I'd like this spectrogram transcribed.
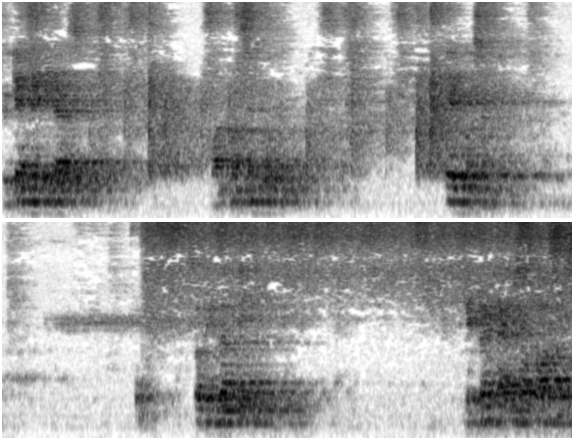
you can take it as 1% to 8%. So these are the different types of losses.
